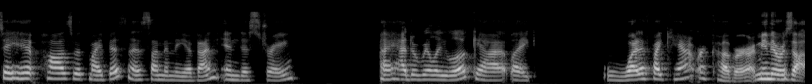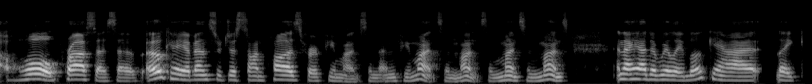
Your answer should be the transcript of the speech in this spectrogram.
to hit pause with my business. I'm in the event industry. I had to really look at like what if i can't recover? I mean there was a whole process of okay events are just on pause for a few months and then a few months and months and months and months. And i had to really look at like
